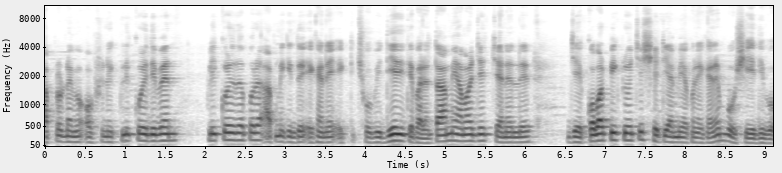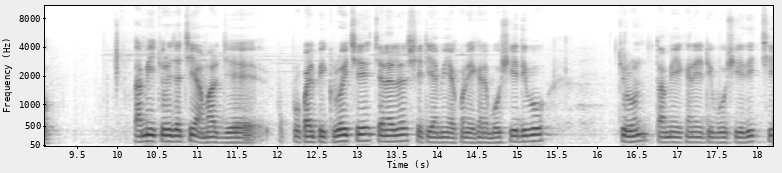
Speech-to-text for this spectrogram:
আপলোড নামে অপশনে ক্লিক করে দিবেন। ক্লিক করে দেওয়ার পরে আপনি কিন্তু এখানে একটি ছবি দিয়ে দিতে পারেন। তা আমি আমার যে চ্যানেলের যে কভার পিক রয়েছে, সেটি আমি এখন এখানে বসিয়ে দিব। আমি চলে যাচ্ছি আমার যে প্রোফাইল পিক রয়েছে চ্যানেলের সেটি আমি এখন এখানে বসিয়ে দিব। চলুন, তো আমি এখানে এটি বসিয়ে দিচ্ছি।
